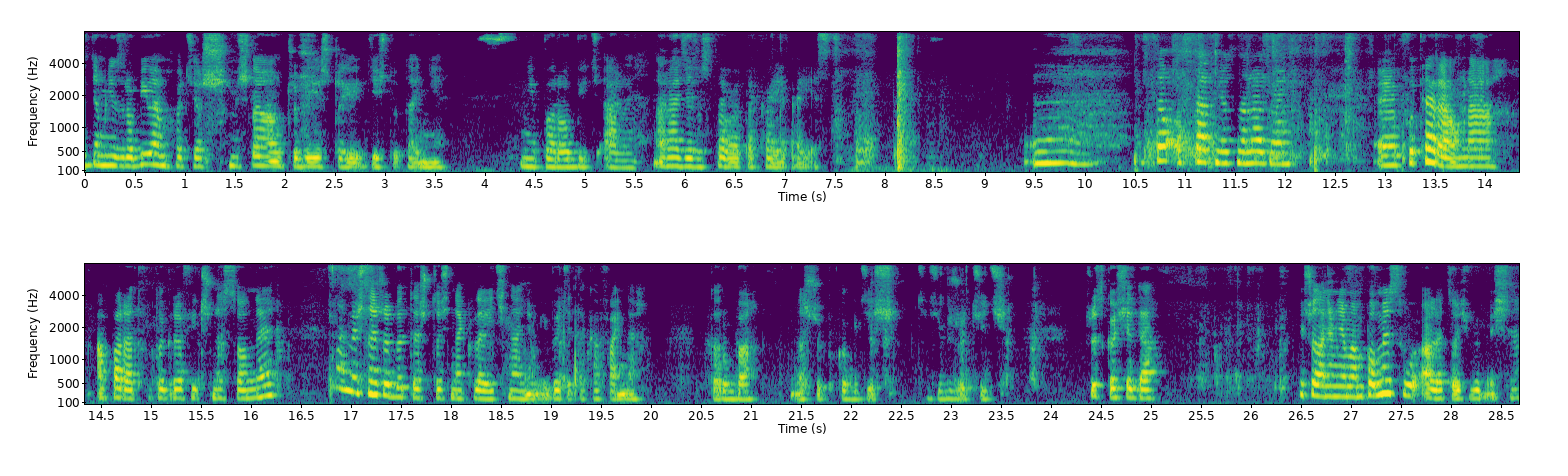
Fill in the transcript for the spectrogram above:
z nią nie zrobiłem, chociaż myślałam, czy by jeszcze jej gdzieś tutaj nie, nie porobić, ale na razie została taka, jaka jest. E, To ostatnio znalazłam e, futerał na aparat fotograficzny Sony. A myślę, żeby też coś nakleić na nią i będzie taka fajna torba na szybko gdzieś, gdzieś wrzucić. Wszystko się da. Jeszcze na nią nie mam pomysłu, ale coś wymyślę.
